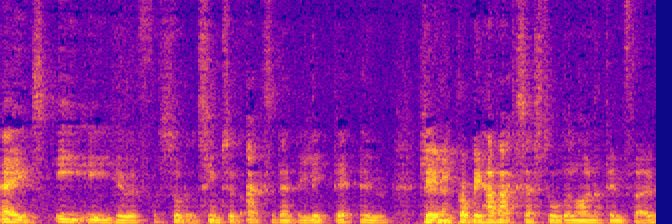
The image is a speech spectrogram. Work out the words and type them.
A, it's EE who have sort of seem to have accidentally leaked it, who clearly Yeah. probably have access to all the lineup info.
